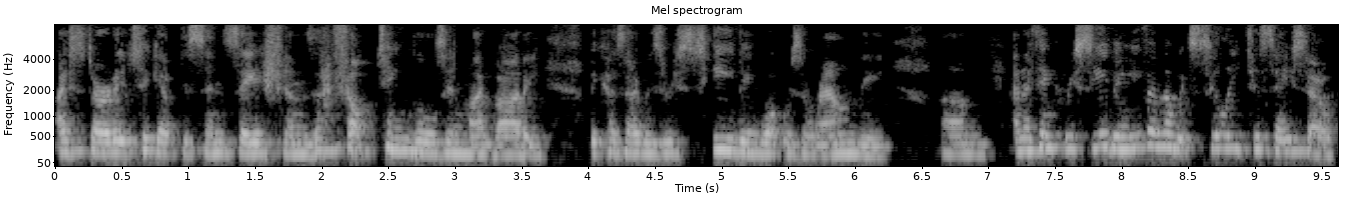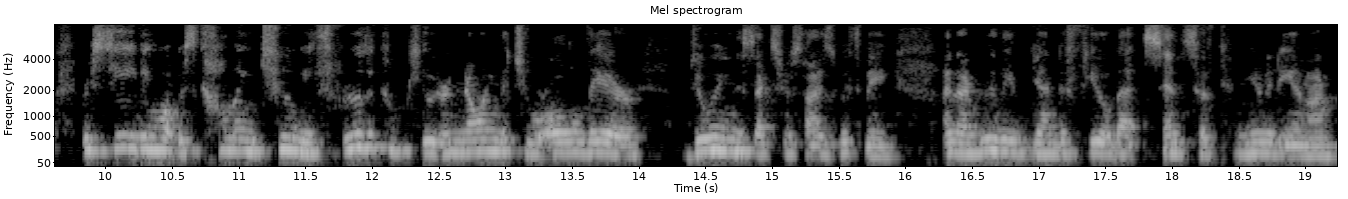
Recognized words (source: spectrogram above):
I started to get the sensations. I felt tingles in my body because I was receiving what was around me. Um, and I think receiving, even though it's silly to say so, receiving what was coming to me through the computer, knowing that you were all there doing this exercise with me. And I really began to feel that sense of community and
